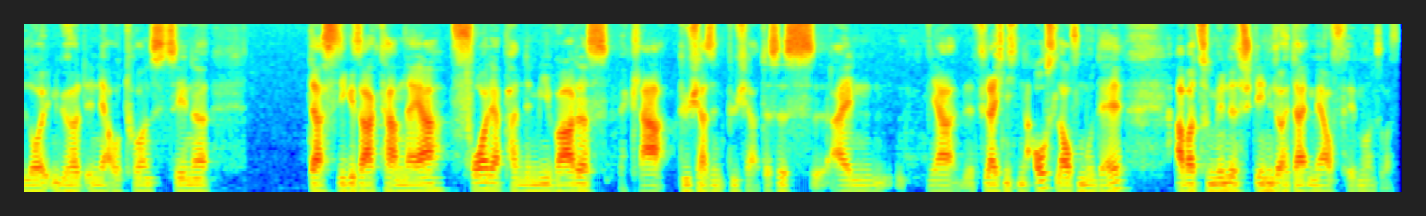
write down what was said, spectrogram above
Leuten gehört in der Autorenszene, dass sie gesagt haben, naja, vor der Pandemie war das, klar, Bücher sind Bücher. Das ist ein, ja, vielleicht nicht ein Auslaufmodell, aber zumindest stehen die Leute halt mehr auf Filme und sowas.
